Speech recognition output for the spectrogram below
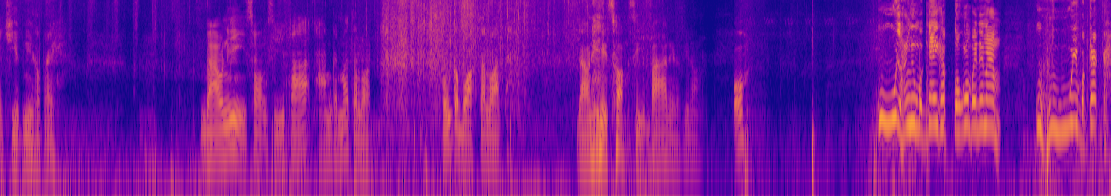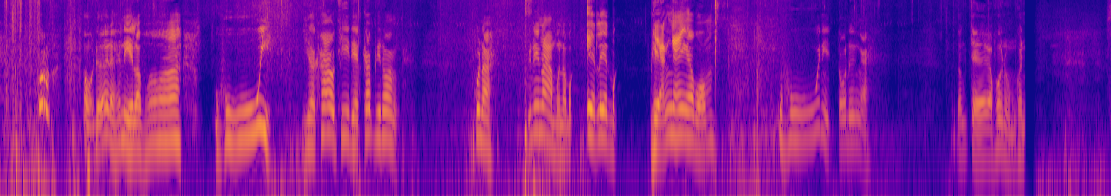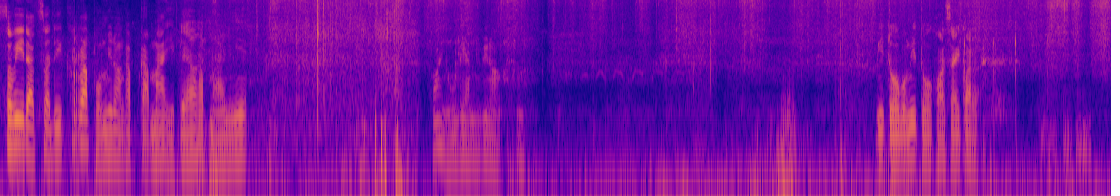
ก็ขีดนี่เข้าไป ดาวนี่ซองสีฟ้าถามกันมาตลอด ผมก็บอกตลอด ดาวนี่ซองสีฟ้านี่แหละพี่น้อง โอ้อู้หลังหนึ่งบักไงครับ ตกลงไปในน้ำอู้หูบักกักโอ้เด้อเด้อนี่เราพออู้หูเหยื่อข้าวที่เด็ดครับพี่น้องพูดนะอยู่ในน้ำเหมือนบักเอ็ดเลดบักแผงไงครับผมโอ้โหนี่ตัวหนึงอะ ต้องเจอกับพวกหนุ่มคน สวีดัสสวัสดีครับผมพี่น้องครับกลับมาอีกแล้วครับ หมายนี้ห้อยหนูเรียนนี่พี่น้องมีตัวบ่มีตัวขอใส่ก่อนล่ะ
